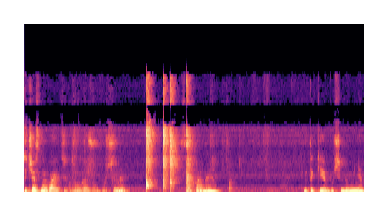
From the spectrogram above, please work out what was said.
Сейчас на бантик выложу бусины сахарные. Вот такие бусины у меня.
